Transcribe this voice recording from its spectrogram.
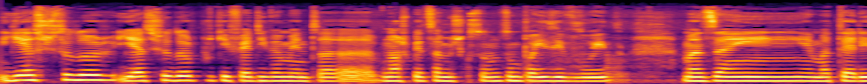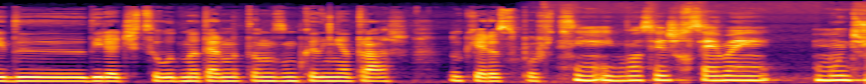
e é assustador, e é assustador porque efetivamente uh, nós pensamos que somos um país evoluído, mas em, em matéria de direitos de saúde materna estamos um bocadinho atrás do que era suposto. Sim, e vocês recebem muitos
